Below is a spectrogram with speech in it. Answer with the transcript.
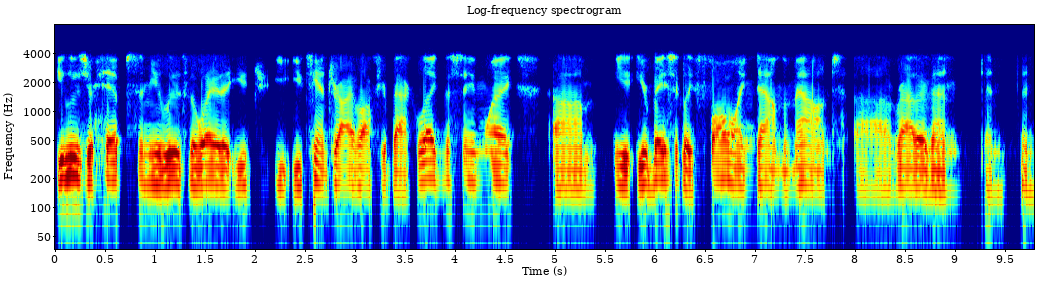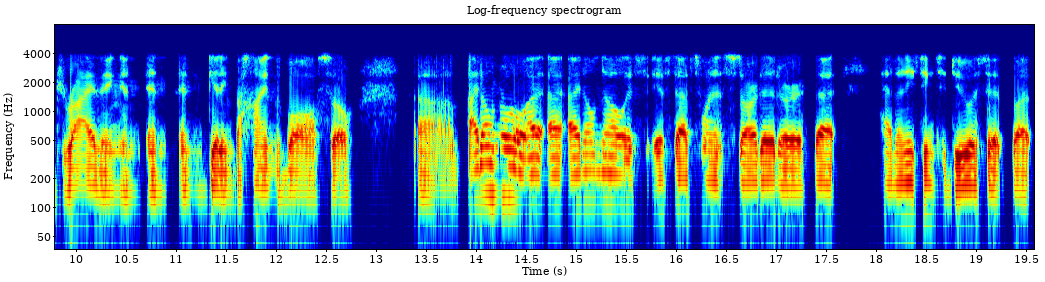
you lose your hips and you lose the way that you you can't drive off your back leg the same way. Um, you, you're basically falling down the mound uh, rather than than, than driving and, and, and getting behind the ball. So uh, I don't know. I, I, I don't know if if that's when it started or if that had anything to do with it, but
